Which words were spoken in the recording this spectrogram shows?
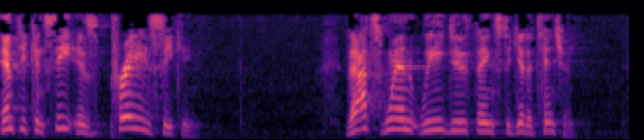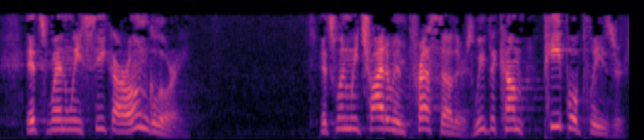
Empty conceit is praise seeking. That's when we do things to get attention. It's when we seek our own glory. It's when we try to impress others. We become people pleasers.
